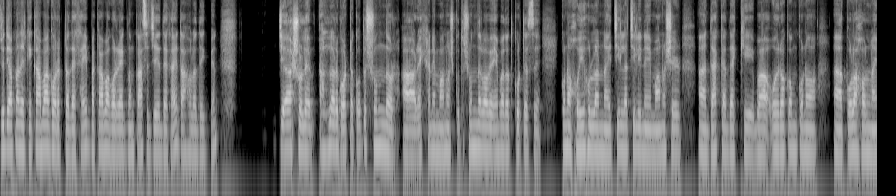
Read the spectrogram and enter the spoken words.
যদি আপনাদেরকে কাবা দেখাই বা কাবা ঘরের একদম কাছে যেয়ে দেখাই, তাহলে দেখবেন যে আসলে আল্লাহর ঘরটা কত সুন্দর আর এখানে মানুষ কত সুন্দরভাবে এবাদত করতেছে। কোনো হই হুল্লার নাই চিল্লাচিল্লি নেই মানুষের ধাক্কা ধাক্কি বা ওই রকম কোনো কোলাহল নাই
